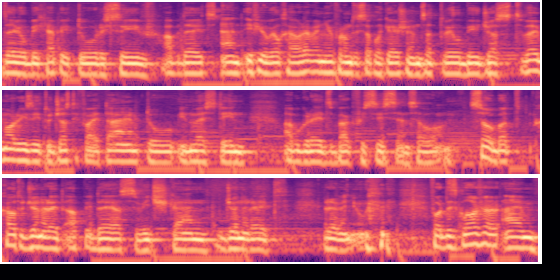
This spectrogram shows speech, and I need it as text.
they will be happy to receive updates. And if you will have revenue from this application, that will be just way more easy to justify time to invest in upgrades, bug fixes, and so on. So, but how to generate app ideas which can generate revenue? For disclosure, I'm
